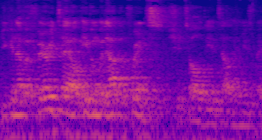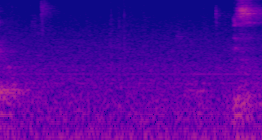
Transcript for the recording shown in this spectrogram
You can have a fairy tale even without the prince, she told the Italian newspaper. This,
